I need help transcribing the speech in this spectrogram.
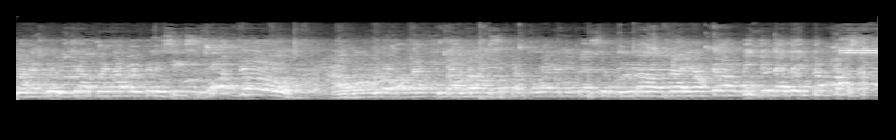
Managul, jumper number 36. What go? Abulo ang nang ibabaw sa pagkuha ng defensive rebound. Kaya ang medyo na late ng pasa.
